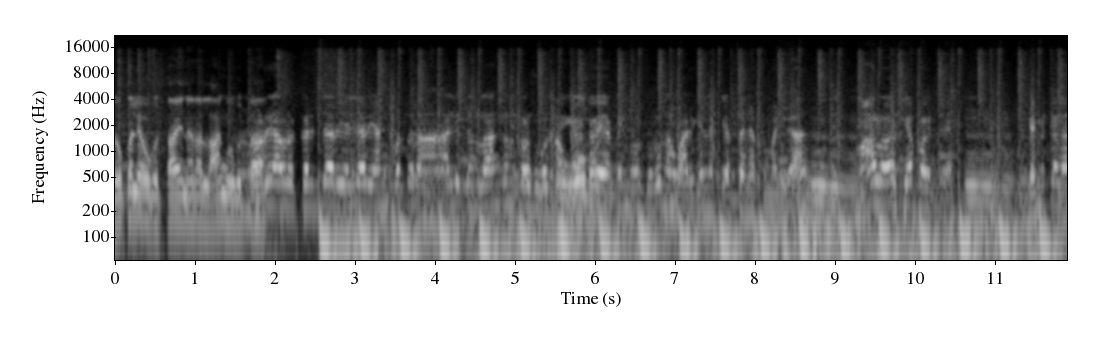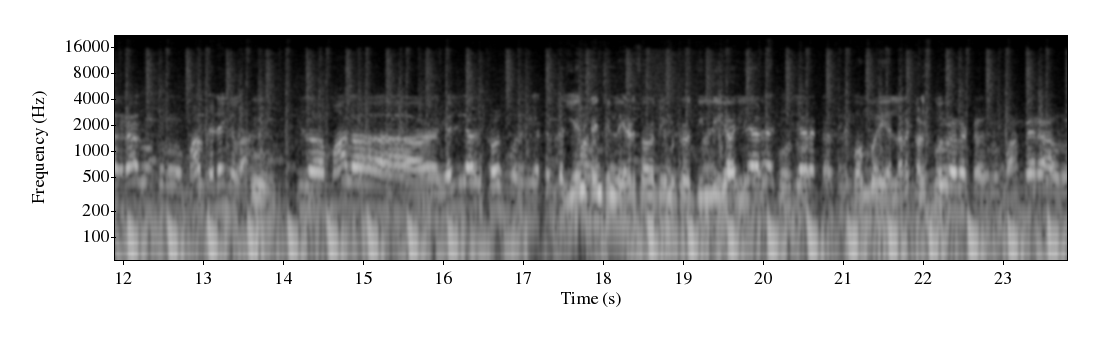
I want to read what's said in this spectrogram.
ಲೋಕಲೇ ಹೋಗುತ್ತಾ ಏನಾರ ಲಾಂಗ್ ಹೋಗುತ್ತಾ? ಅವ್ರು ಕರೀತಾರೆ ಎಲ್ಲಾರು ಹೆಂಗ್ ಬರ್ತಾರ ಅಲ್ಲಿ ತಂದು ಲಾಂಗ್ ಅನ್ನು ಕಳ್ಸ್ಬೋದು. ಯಾಕಂದ್ರೆ ಒಂಚೂರು ನಾವು ಅಡಿಗೆನ ಕೆತ್ತನೆ ಮಾಡಿದ. ಮಾಲ್ ಶೇಪ್ ಆಗುತ್ತೆ ಕೆಮಿಕಲ್ ಆದ್ರೆ ಅದು ಒಂಚೂರು ಮಾಲ್ ತಡೆಯಂಗಿಲ್ಲ ಇದು ಮಾಲ ಎಲ್ಲಿಗಾದ್ರೂ ಕಳಿಸ್ಬೋದು ಯಾಕಂದ್ರೆ ಏನು ಟೆನ್ಷನ್ ಇಲ್ಲ ಎರಡು ಸಾವಿರ ಕಿಲೋಮೀಟರ್ ದಿಲ್ಲಿಗೆ ಆಗ್ಲಿ ಇಲ್ಲಿಯಾರ ಕಳ್ಸ್ರಿ ಬೊಂಬೈ ಎಲ್ಲಾರ ಕಳಿಸ್ಬೋದು. ಕಳ್ಸ್ರು ಬಾಂಬೆರ ಅವರು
